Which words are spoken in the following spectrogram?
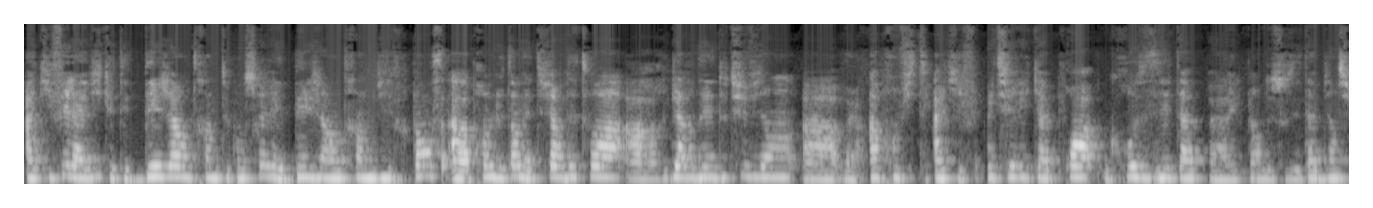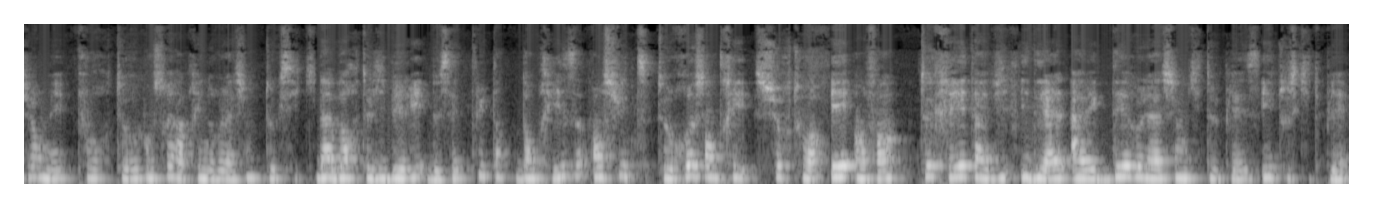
à kiffer la vie que tu es déjà en train de te construire et déjà en train de vivre. Pense à prendre le temps d'être fier de toi, à regarder d'où tu viens, à voilà, à profiter, à kiffer. Petit récap, trois grosses étapes euh, avec plein de sous-étapes bien sûr, mais pour te reconstruire après une relation toxique. D'abord te libérer de cette putain d'emprise, ensuite te recentrer sur toi et enfin te créer ta vie idéale avec des relations qui te plaisent et tout ce qui te plaît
